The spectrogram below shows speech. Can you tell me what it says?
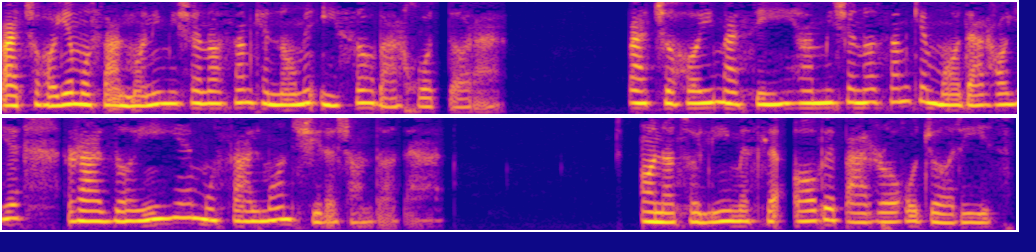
بچه های مسلمانی می‌شناسم که نام عیسی بر خود دارند. بچه های مسیحی هم می‌شناسم که مادرهای رضایی مسلمان شیرشان دادند. آناتولی مثل آب براق و جاری است.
